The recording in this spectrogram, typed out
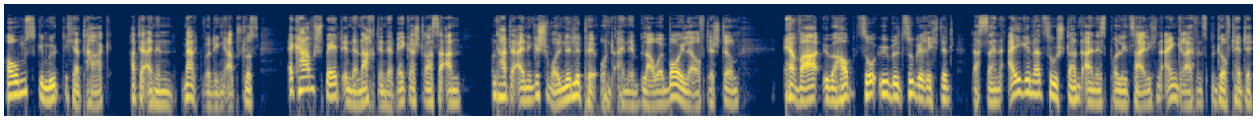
Holmes' gemütlicher Tag hatte einen merkwürdigen Abschluss. Er kam spät in der Nacht in der Bakerstraße an und hatte eine geschwollene Lippe und eine blaue Beule auf der Stirn. Er war überhaupt so übel zugerichtet, dass sein eigener Zustand eines polizeilichen Eingreifens bedurft hätte.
